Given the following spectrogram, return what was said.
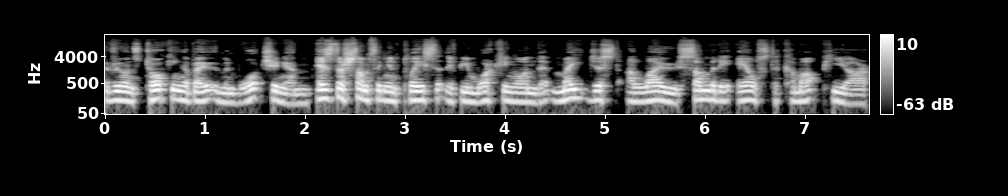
everyone's talking about him and watching him. Is there something in place that they've been working on that might just allow somebody else to come up here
